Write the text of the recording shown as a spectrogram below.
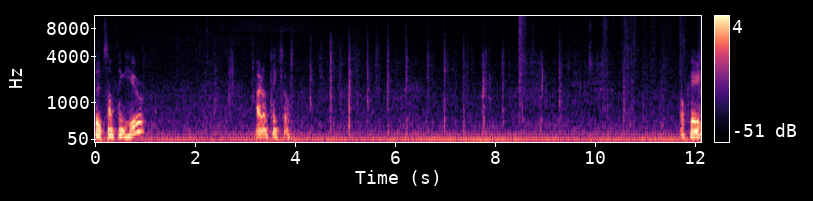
build something here? I don't think so. Okay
